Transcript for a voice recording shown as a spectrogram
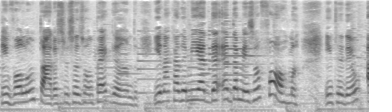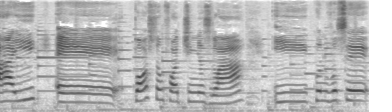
involuntário, as pessoas vão pegando. E na academia é, de, é da mesma forma, entendeu? Aí é, postam fotinhas lá e quando você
